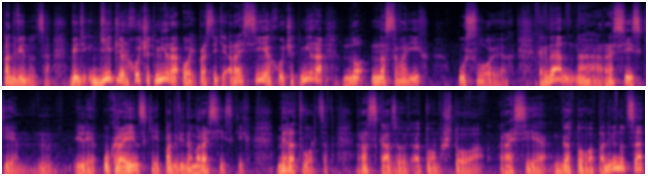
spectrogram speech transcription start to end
подвинуться. Ведь Гитлер хочет мира, ой, простите, Россия хочет мира, но на своих условиях. Когда а, российские или украинские под видом российских миротворцев рассказывают о том, что Россия готова подвинуться,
